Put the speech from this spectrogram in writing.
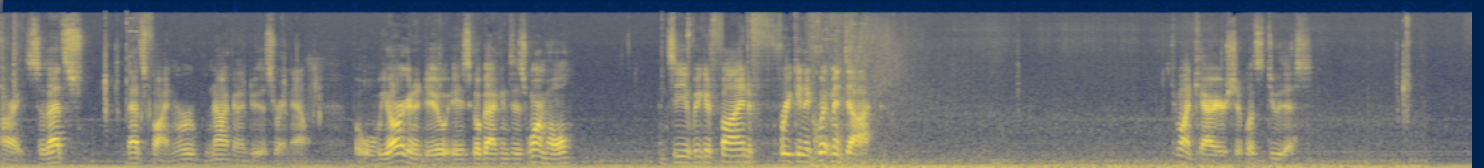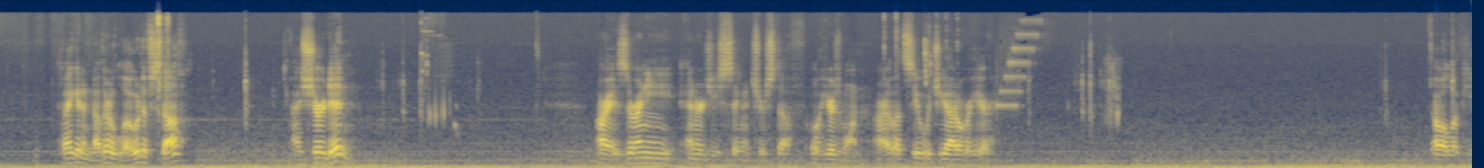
all right, so that's that's fine. We're not going to do this right now. But what we are going to do is go back into this wormhole and see if we can find a freaking equipment dock. Come on, carrier ship, let's do this. Did I get another load of stuff? I sure did. Alright, is there any energy signature stuff? Oh, here's one. Alright, let's see what you got over here. Oh, look, he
